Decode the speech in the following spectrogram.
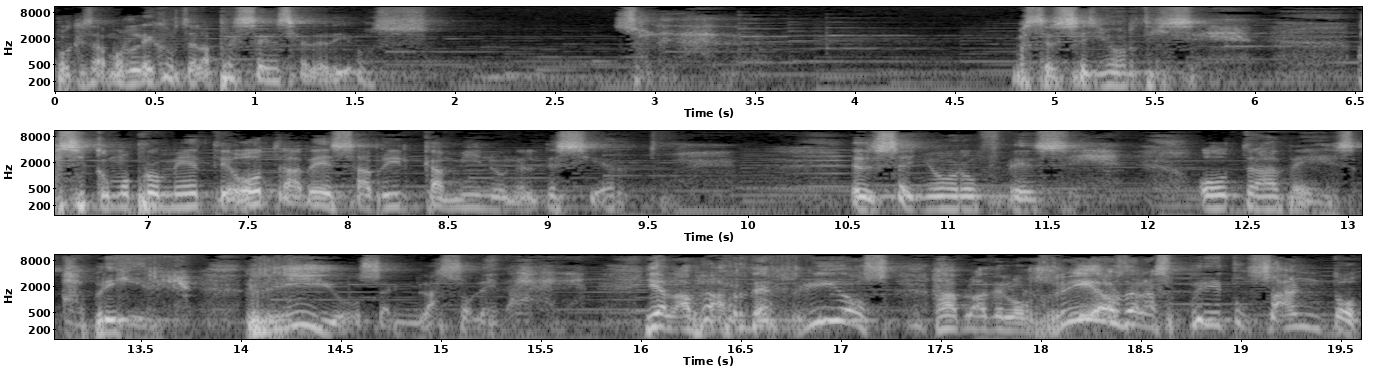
porque estamos lejos de la presencia de Dios. Soledad. Mas el Señor dice, así como promete otra vez abrir camino en el desierto, el Señor ofrece otra vez abrir ríos en la soledad. Y al hablar de ríos, habla de los ríos del Espíritu Santo.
